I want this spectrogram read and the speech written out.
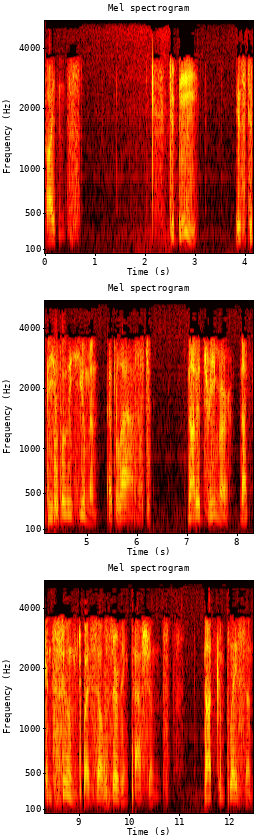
guidance. To be is to be fully human at last, not a dreamer, not consumed by self-serving passions, not complacent.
